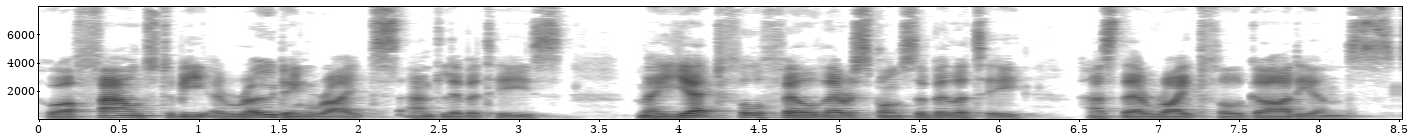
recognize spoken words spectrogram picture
who are found to be eroding rights and liberties may yet fulfill their responsibility as their rightful guardians.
